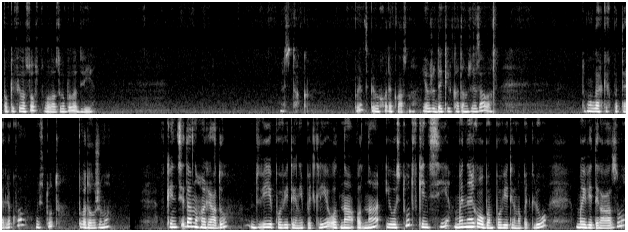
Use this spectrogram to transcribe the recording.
Поки філософствувала, зробила дві. Ось так. В принципі, виходить класно. Я вже декілька там зв'язала, тому легких петельок вам ось тут продовжимо. В кінці даного ряду дві повітряні петлі, одна, одна, і ось тут в кінці ми не робимо повітряну петлю, ми відразу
